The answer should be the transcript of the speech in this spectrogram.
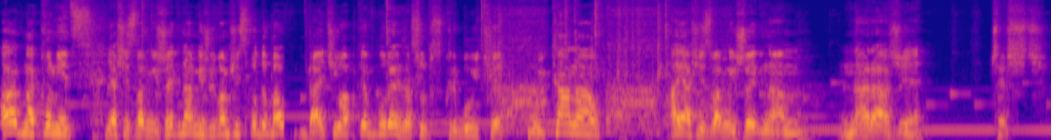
A na koniec ja się z Wami żegnam. Jeżeli Wam się spodobał, dajcie łapkę w górę, zasubskrybujcie mój kanał. A ja się z Wami żegnam. Na razie. Cześć.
